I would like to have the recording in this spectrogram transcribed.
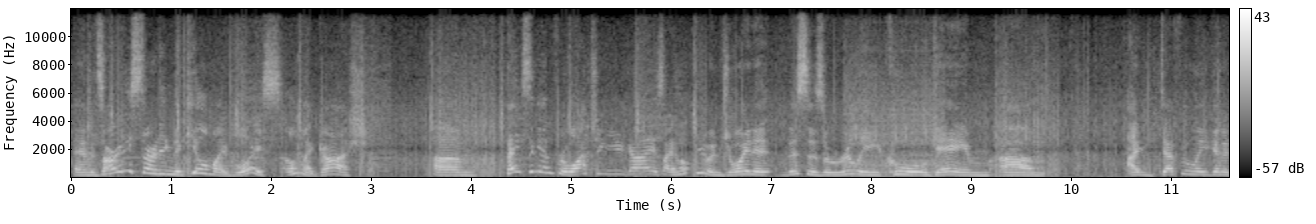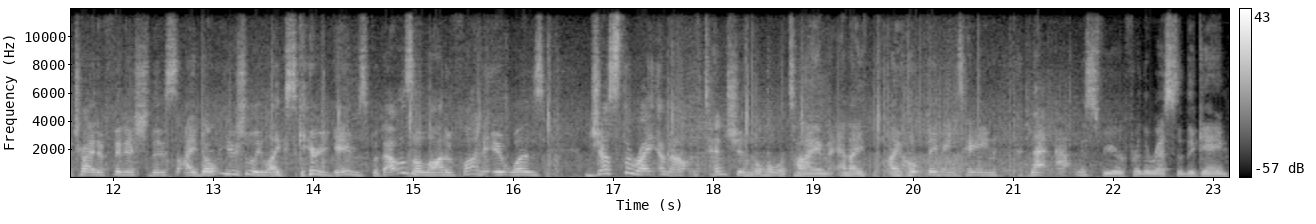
And it's already starting to kill my voice. Oh my gosh. Um, thanks again for watching, you guys. I hope you enjoyed it. This is a really cool game. Um, I'm definitely gonna try to finish this. I don't usually like scary games, but that was a lot of fun. It was just the right amount of tension the whole time, and I, I hope they maintain that atmosphere for the rest of the game.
